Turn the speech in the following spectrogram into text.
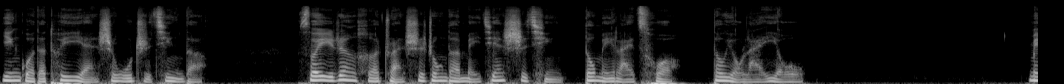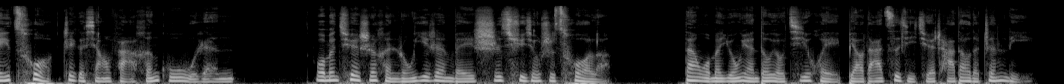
因果的推演是无止境的，所以任何转世中的每件事情都没来错，都有来由。没错，这个想法很鼓舞人。我们确实很容易认为失去就是错了，但我们永远都有机会表达自己觉察到的真理。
